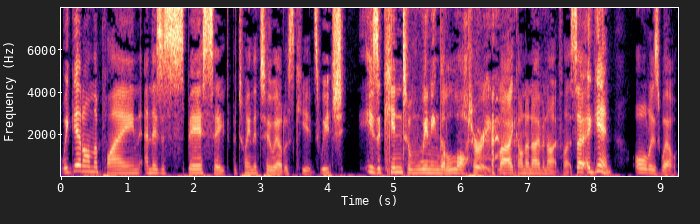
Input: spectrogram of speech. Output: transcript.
We get on the plane, and there's a spare seat between the two eldest kids, which is akin to winning the lottery, like on an overnight flight. So again, all is well.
